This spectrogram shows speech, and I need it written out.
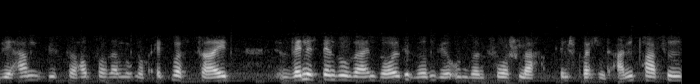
Wir haben bis zur Hauptversammlung noch etwas Zeit. Wenn es denn so sein sollte, würden wir unseren Vorschlag entsprechend anpassen.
